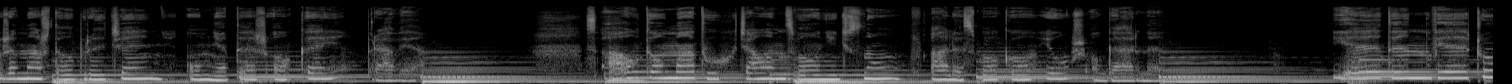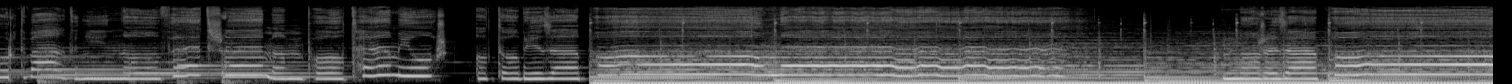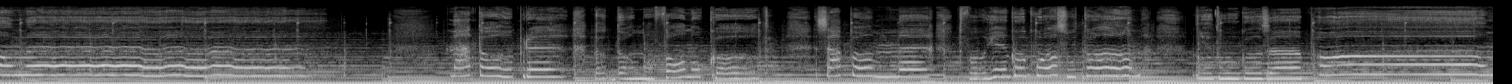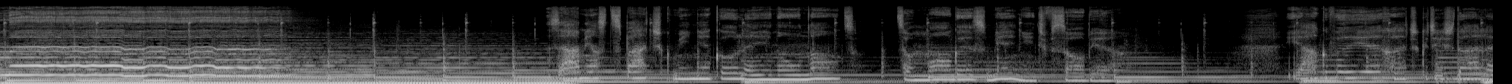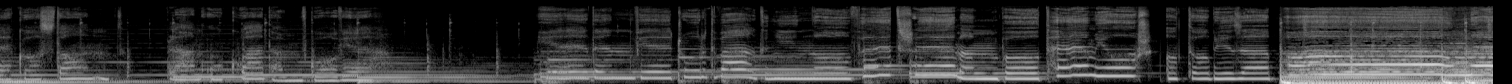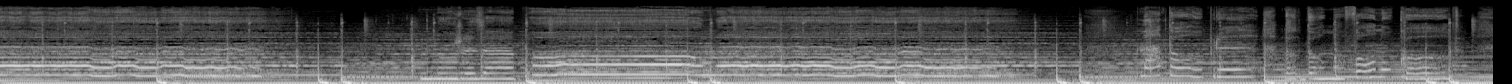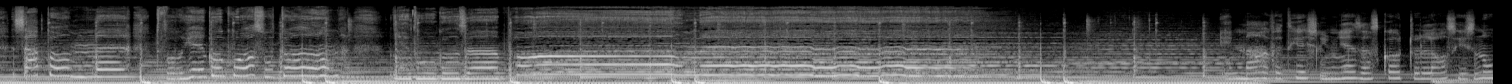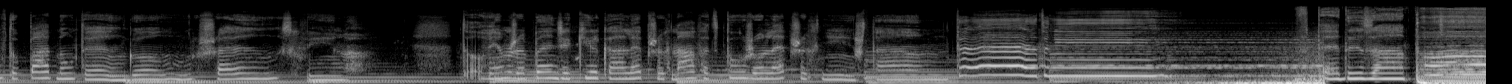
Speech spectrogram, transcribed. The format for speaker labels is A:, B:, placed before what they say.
A: że masz dobry dzień, u mnie też okej, prawie. Z automatu chciałam dzwonić znów, ale spoko już ogarnę. Jeden wieczór, dwa dni, no wytrzymam, potem już o tobie zapomnę. Twojego głosu ton Niedługo zapomnę. Zamiast spać kminie kolejną noc. Co mogę zmienić w sobie? Jak wyjechać gdzieś daleko stąd? Plan potem już o tobie zapomnę. Może zapomnę. Zaskoczy los I znów dopadną te gorsze z chwil to wiem, że będzie kilka lepszych, nawet dużo lepszych niż tamte dni. Wtedy zapomnę.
